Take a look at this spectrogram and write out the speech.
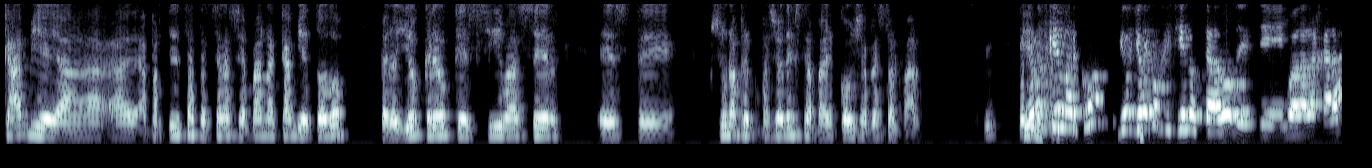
cambie a, partir de esta tercera semana, cambie todo, pero yo creo que sí va a ser este, pues una preocupación extra para el coach Ernesto Alfaro. Pues, ¿Sabes qué, Marco? Yo, yo algo que sí he notado de, Guadalajara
